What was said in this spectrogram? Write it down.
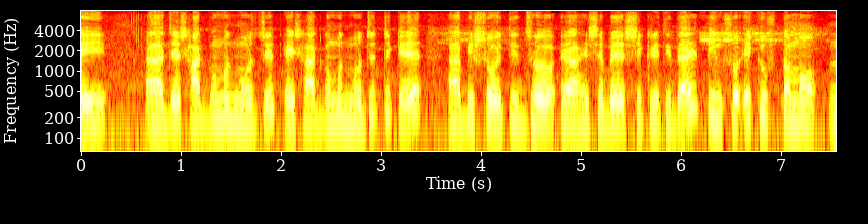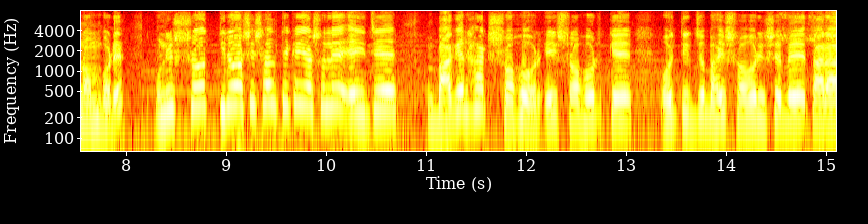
এই যে ষাট গম্বুজ মসজিদ, এই ষাট গম্বুজ মসজিদটিকে বিশ্ব ঐতিহ্য হিসেবে স্বীকৃতি দেয় তিনশো একুশতম নম্বরে। উনিশশো তিরাশি সাল থেকেই আসলে এই যে বাগেরহাট শহর, এই শহরকে ঐতিহ্যবাহী শহর হিসেবে তারা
